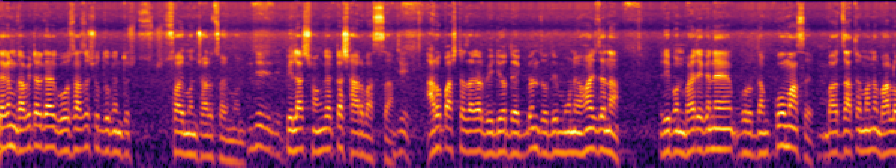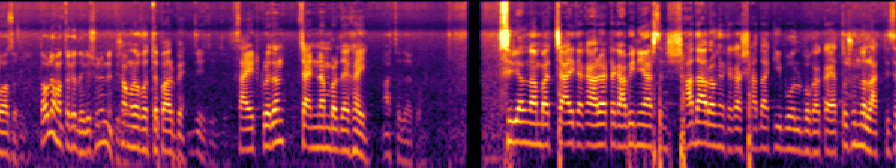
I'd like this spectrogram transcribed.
দেখেন গাভিটার গায়ে গোছ আছে শুধু কিন্তু ছয় মন সাড়ে ছয় মন। জি জি জি। পিলার সঙ্গে একটা সার বাচ্চা। জি। আরও পাঁচটা জায়গার ভিডিও দেখবেন যদি মনে হয় যে না রিপন ভাইয়ের এখানে গরুর দাম কম আছে বা যাতে মানে ভালো আছে তাহলে আমার থেকে দেখে শুনে নিতে সংগ্রহ করতে পারবে। জি জি জি। সাইড করে দেন চার নাম্বার দেখাই। আচ্ছা দেখো সিরিয়াল নাম্বার চার কাকা আরও একটা গাভী নিয়ে আসছেন সাদা রঙের কাকা সাদা কি বলব কাকা? এত সুন্দর লাগতেছে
